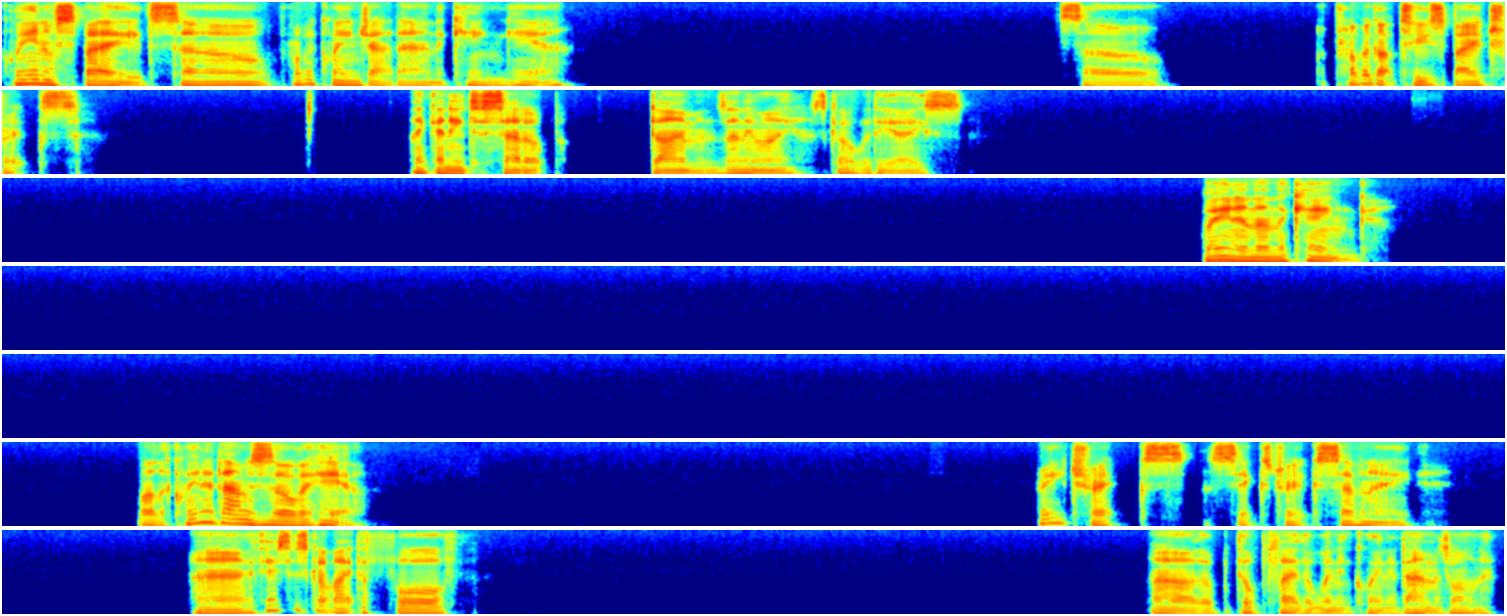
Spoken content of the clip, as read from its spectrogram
Queen of spades. So probably queen jack there and the king here. So I've probably got two spade tricks. I think I need to set up diamonds anyway. Let's go with the ace. Queen and then the king. Well, the queen of diamonds is over here. Three tricks, six tricks, seven, eight. Uh, if this has got like the fourth. Oh, they'll, they'll play the winning queen of diamonds, won't they?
